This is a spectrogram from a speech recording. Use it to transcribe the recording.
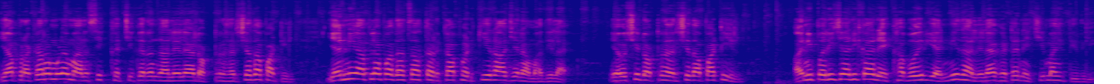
या प्रकारामुळे मानसिक खच्चीकरण झालेल्या डॉक्टर हर्षदा पाटील यांनी आपल्या पदाचा तडकाफडकी राजीनामा दिलाय. याविषयी डॉक्टर हर्षदा पाटील आणि परिचारिका रेखा भोईर यांनी झालेल्या घटनेची माहिती दिली.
